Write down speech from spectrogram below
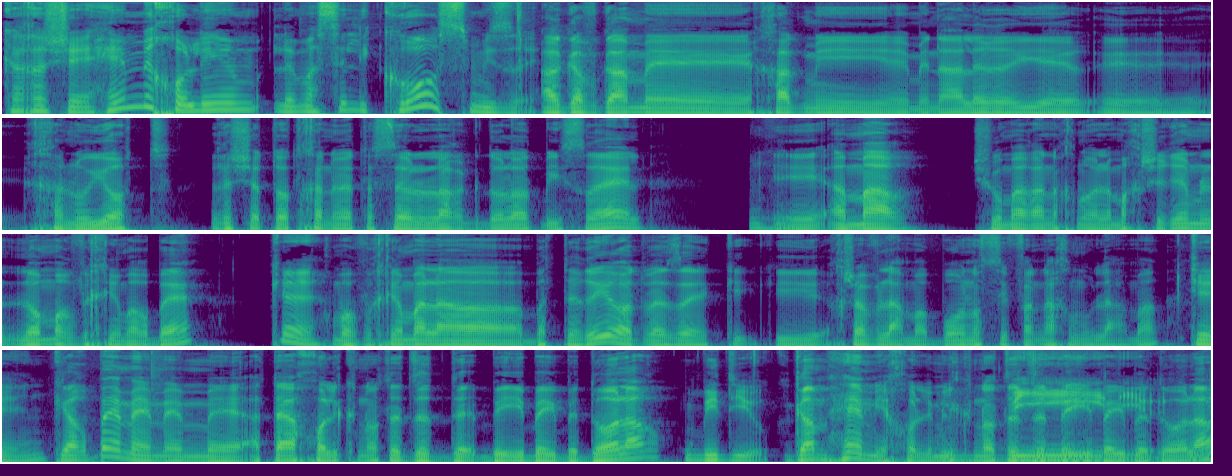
ככה שהם יכולים למעשה לקרוס מזה. אגב, גם אה, אחד ממנהלי אה, אה, חנויות, רשתות חנויות הסלולר הגדולות בישראל, אה, אמר, שהוא אומר, אנחנו על המכשירים לא מרוויחים הרבה, כן, אנחנו מרוויחים על הבטריות וזה, כי, כי עכשיו למה? בואו נוסיף אנחנו למה. כן, כי הרבה מהם, הם, אה, אתה יכול לקנות את זה באי-ביי בדולר, בדיוק. גם הם יכולים לקנות את זה באי-ביי. בדולר,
